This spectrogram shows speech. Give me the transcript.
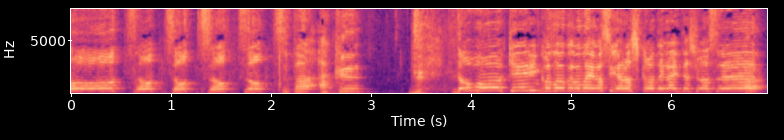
おーつおつおつおつおつパーク。どうも競輪小僧でございます。よろしくお願いいたします。あ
